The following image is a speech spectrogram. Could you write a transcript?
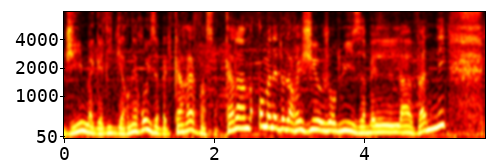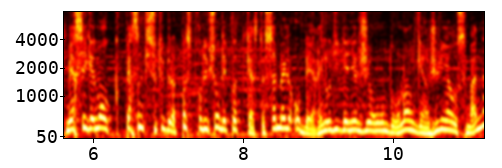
Jim, Magali Garnero, Isabelle Carrère, Vincent Calam. En manette de la régie aujourd'hui, Isabella Vanni. Merci également aux personnes qui s'occupent de la post-production des podcasts Samuel Aubert, Elodie Daniel Girondon, Languin, Julien Haussmann,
